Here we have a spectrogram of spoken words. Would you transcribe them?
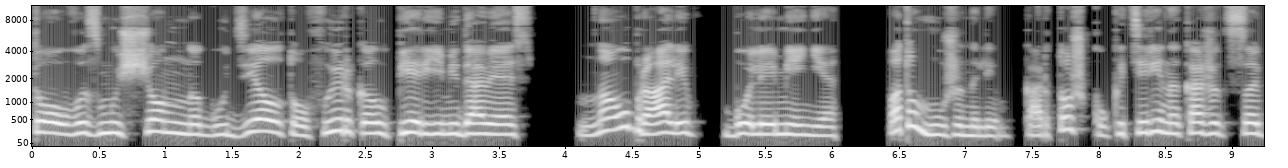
то возмущенно гудел, то фыркал, перьями давясь. Но убрали, более-менее. Потом ужинали. Картошку Катерина, кажется,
